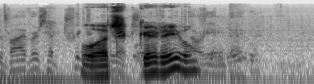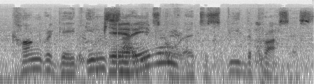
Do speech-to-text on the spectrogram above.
Survivors have triggered Let's get evil. Congregate inside its aura to speed the process.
